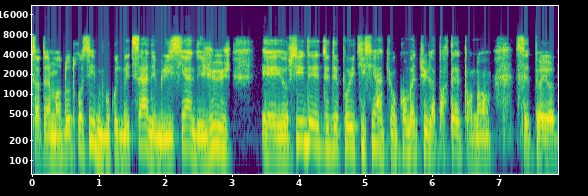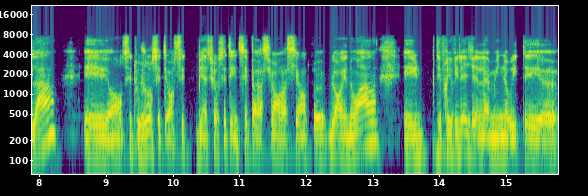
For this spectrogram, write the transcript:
certainement d'autres aussi, beaucoup de médecins, des musiciens, des juges et aussi des, des, politiciens qui ont combattu l'apartheid pendant cette période-là. Et on sait toujours, c'était, on sait, bien sûr, c'était une séparation raciale entre blanc et noir et une, des privilèges à la minorité euh,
